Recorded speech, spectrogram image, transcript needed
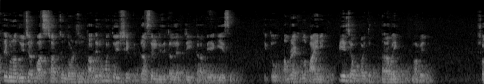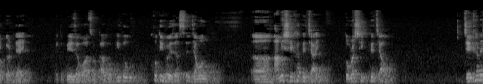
হাতে গোনা দুই, চার, পাঁচ সাতজন দশজন তাদেরও হয়তো এই শেখ রাসেল ডিজিটাল ল্যাবটি তারা পেয়ে গিয়েছে। কিন্তু আমরা এখনও পাইনি। পেয়ে যাব হয়তো ধারাবাহিকভাবে। সরকার দেয়, হয়তো পেয়ে যাব আজ হোক কাল হোক, কিন্তু ক্ষতি হয়ে যাচ্ছে। যেমন আমি শেখাতে চাই, তোমরা শিখতে চাও। যেখানে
